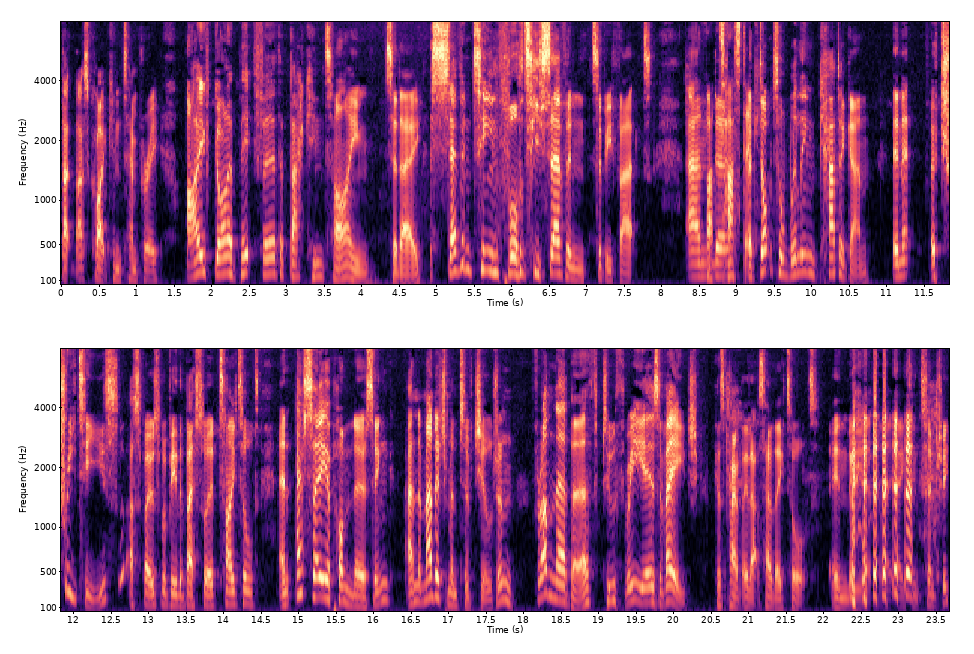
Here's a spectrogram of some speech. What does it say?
That that's quite contemporary. I've gone a bit further back in time today, seventeen forty seven to be fact, and uh, Fantastic. a Dr. William Cadogan in a, treatise, I suppose would be the best word, titled "An Essay Upon Nursing and the Management of Children." From their birth to three years of age, because apparently that's how they taught in the, uh, the late 18th century.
